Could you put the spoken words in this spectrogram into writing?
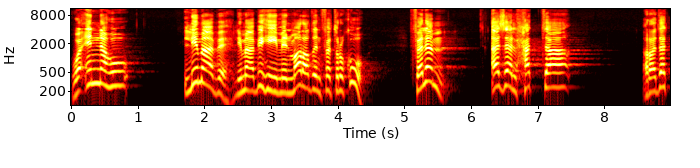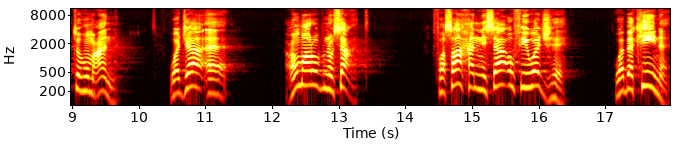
وإنه لما به لما به من مرض فاتركوه. فلم أزل حتى رددتهم عنه. وجاء عمر بن سعد فصاح النساء في وجهه وبكينا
